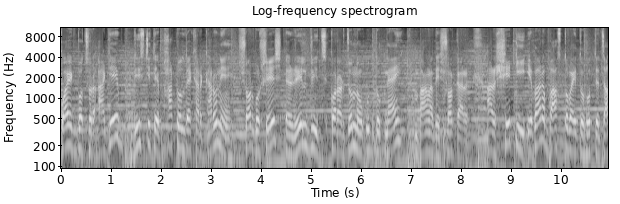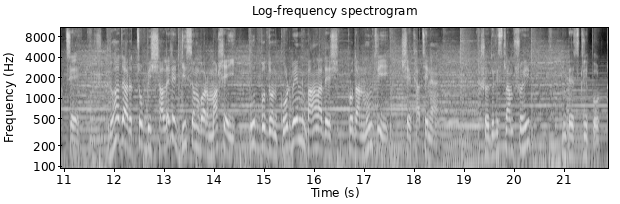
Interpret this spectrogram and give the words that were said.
কয়েক বছর আগে ব্রিজটিতে ফাটল দেখার কারণে সর্বশেষ রেল ব্রিজ করার জন্য উদ্যোগ নেয় বাংলাদেশ সরকার। আর সেটি এবার বাস্তবায়িত হতে যাচ্ছে। দু হাজার চব্বিশ সালের ডিসেম্বর মাসেই উদ্বোধন করবেন বাংলাদেশ প্রধানমন্ত্রী শেখ হাসিনা। Shahidul Islam Shahid, desk report.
